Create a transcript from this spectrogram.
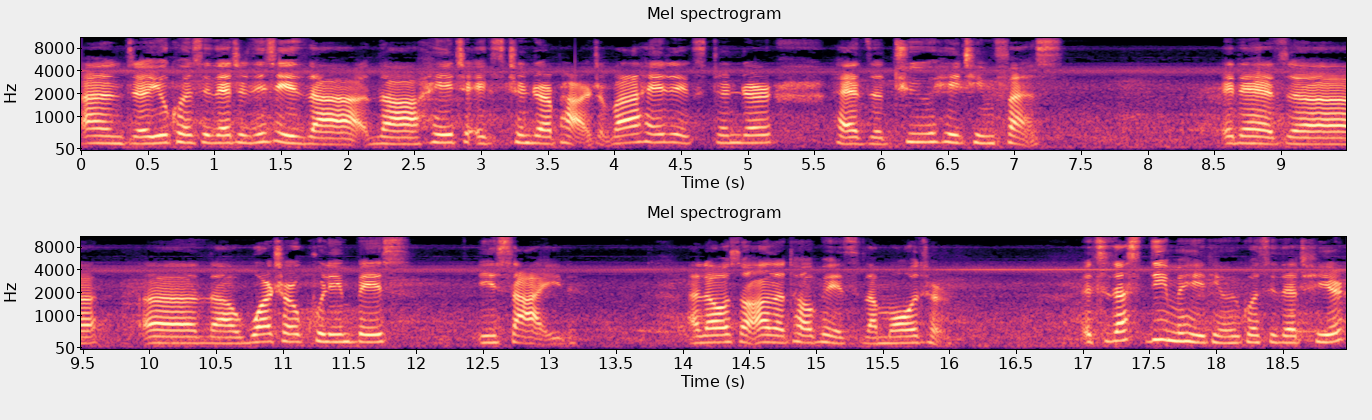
And uh, you can see that this is the, the heat exchanger part. One heat exchanger has two heating fans it has uh, uh, the water cooling base inside, and also on the top is the motor. It's the steam heating. You can see that here.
